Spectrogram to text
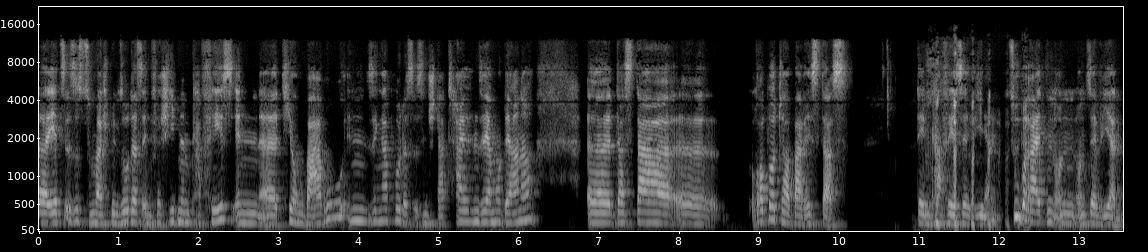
Äh, jetzt ist es zum Beispiel so, dass in verschiedenen Cafés in äh, Tiong Bahru in Singapur, das ist ein Stadtteil, ein sehr moderner, äh, dass da äh, Roboter-Baristas den Kaffee servieren, zubereiten und, und servieren.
